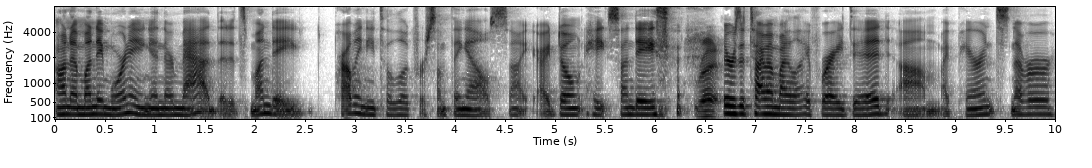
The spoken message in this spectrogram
on a Monday morning and they're mad that it's Monday, probably need to look for something else. I, I don't hate Sundays. Right. there was a time in my life where I did. Um, my parents never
